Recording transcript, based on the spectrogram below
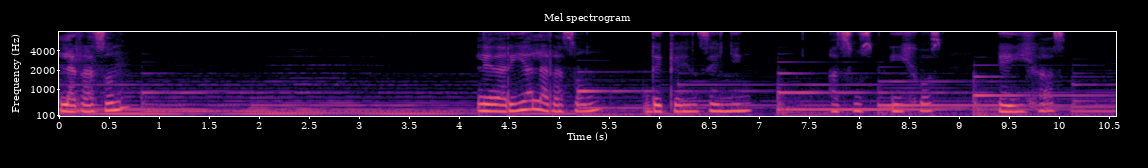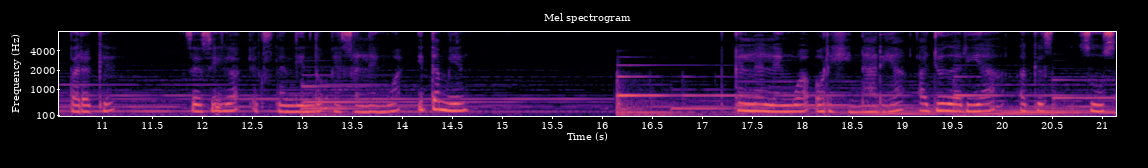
La razón le daría la razón de que enseñen a sus hijos e hijas para que se siga extendiendo esa lengua y también que la lengua originaria ayudaría a que sus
